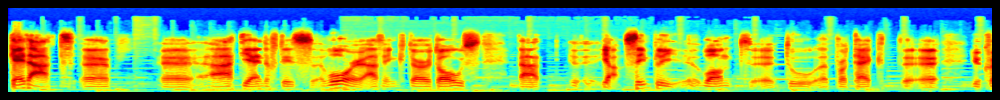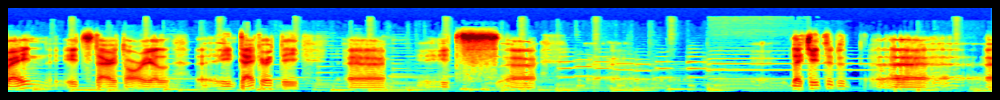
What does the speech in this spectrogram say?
get at Uh, at the end of this war. I think there are those that uh, yeah simply want uh, to protect Ukraine, its territorial integrity, its legitimate uh, uh,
